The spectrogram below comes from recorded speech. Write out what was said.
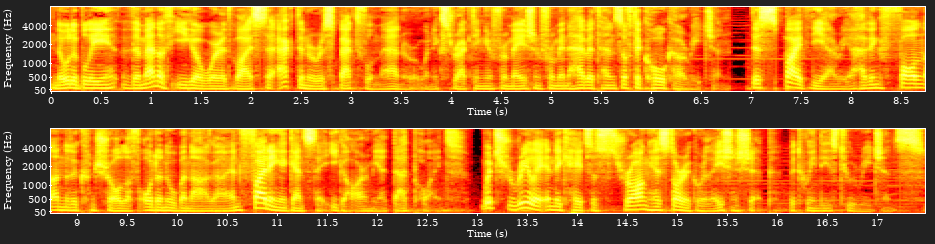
Notably, the men of Iga were advised to act in a respectful manner when extracting information from inhabitants of the Koka region, despite the area having fallen under the control of Oda Nobunaga and fighting against the Iga army at that point, which really indicates a strong historic relationship between these two regions.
